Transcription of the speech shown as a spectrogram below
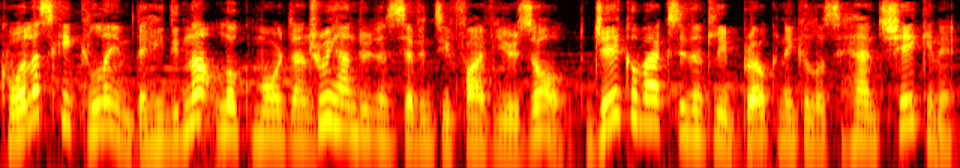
Kowalski claimed that he did not look more than 375 years old. Jacob accidentally broke Nicolas' hand shaking it.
